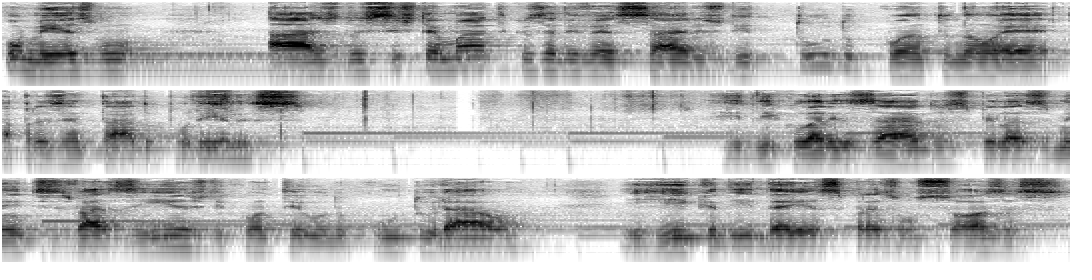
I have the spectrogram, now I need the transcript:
O mesmo as dos sistemáticos adversários de tudo quanto não é apresentado por eles. Ridicularizados pelas mentes vazias de conteúdo cultural e rica de ideias presunçosas,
